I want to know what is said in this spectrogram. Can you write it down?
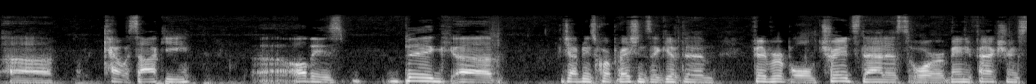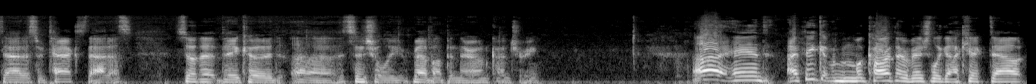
uh, Kawasaki, uh, all these big uh, Japanese corporations. They give them favorable trade status or manufacturing status or tax status so that they could uh, essentially rev up in their own country. Uh, and I think MacArthur eventually got kicked out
